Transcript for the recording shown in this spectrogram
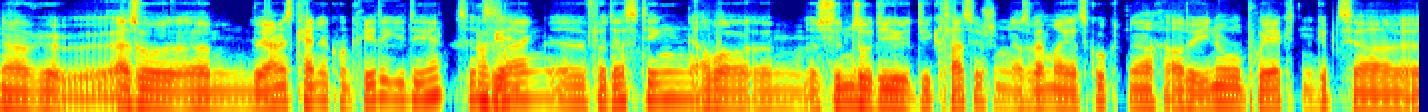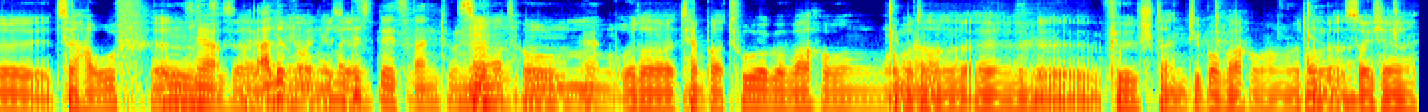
Ja, wir, also ähm, wir haben jetzt keine konkrete Idee sozusagen äh, für das Ding, aber ähm, es sind so die, die klassischen, also wenn man jetzt guckt nach Arduino-Projekten, gibt's ja äh, zuhauf äh, Mhm. Ja, sozusagen. alle wollen immer Displays rantun. Smart Mhm. Home Ja. oder Temperaturüberwachung Genau. oder äh, Füllstandüberwachung oder Genau. solche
